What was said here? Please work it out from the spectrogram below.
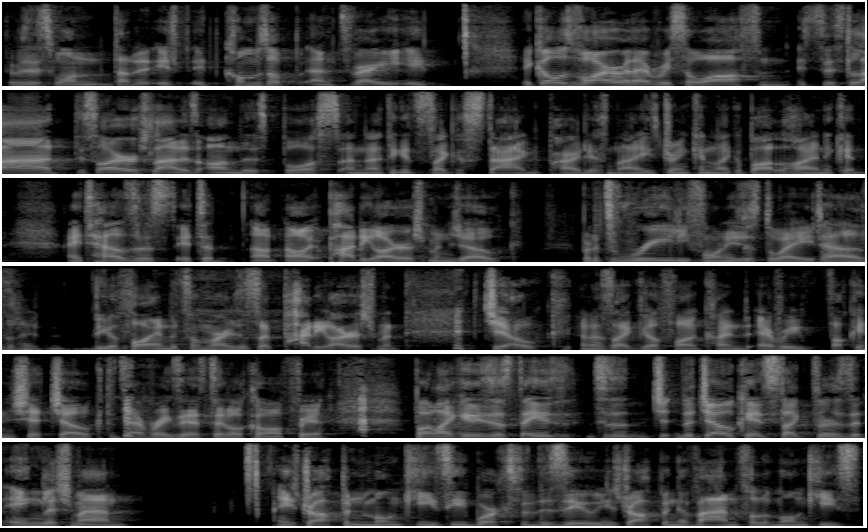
There was this one that it, it comes up and it's very. It, it goes viral every so often. It's this lad. This Irish lad is on this bus, and I think it's like a stag party. or something. He's drinking like a bottle of Heineken. And he tells us it's a, a, a Paddy Irishman joke. But it's really funny just the way he tells it. You'll find it somewhere. Just like Paddy Irishman joke, and it's like you'll find kind of every fucking shit joke that's ever existed will come up for you. But like he was just he's, the joke is like there's an Englishman he's dropping monkeys. He works for the zoo and he's dropping a van full of monkeys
